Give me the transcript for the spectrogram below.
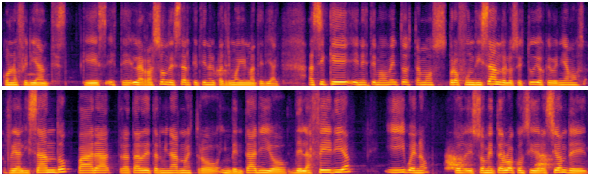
con los feriantes que es este, la razón de ser que tiene el patrimonio inmaterial. Así que en este momento estamos profundizando los estudios que veníamos realizando para tratar de terminar nuestro inventario de la feria y bueno, someterlo a consideración de,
